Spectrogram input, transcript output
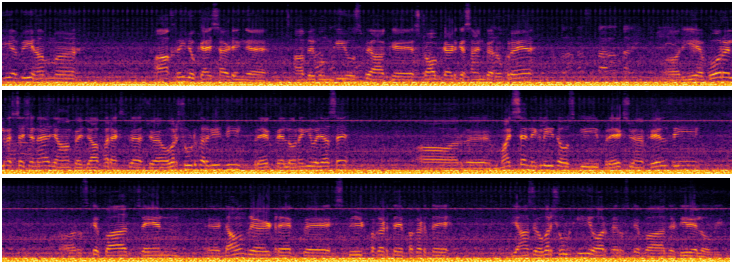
जी अभी हम आखिरी जो कैश साइडिंग है आबे गुम की उस पर आके स्टॉप डेड के साइन पे रुक रहे हैं। और ये वो रेलवे स्टेशन है जहाँ पे जाफ़र एक्सप्रेस जो है ओवरशूट कर गई थी, ब्रेक फेल होने की वजह से। और मच से निकली तो उसकी ब्रेक्स जो हैं फेल थी। और उसके बाद ट्रेन डाउन ग्रेड ट्रैक पे स्पीड पकड़ते पकड़ते यहाँ से ओवरशूट की और फिर उसके बाद डीरेल हो गई।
